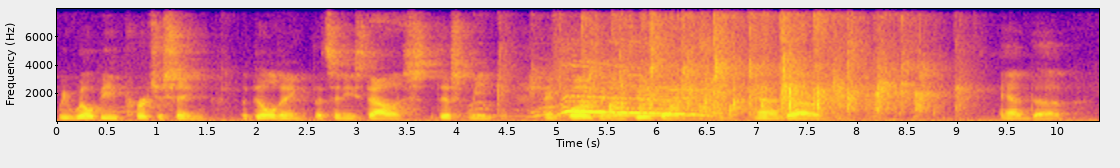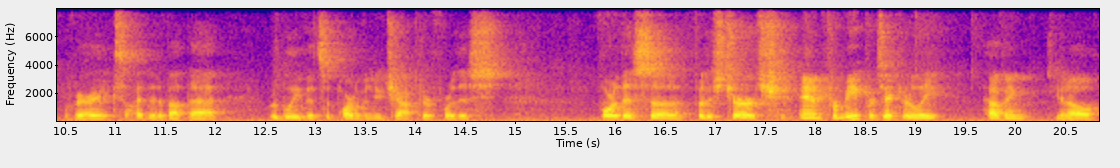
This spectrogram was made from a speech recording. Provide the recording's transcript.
we will be purchasing the building that's in East Dallas this week and closing on Tuesday, and uh, and uh, we're very excited about that. We believe it's a part of a new chapter for this for this uh, for this church, and for me particularly, having you know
